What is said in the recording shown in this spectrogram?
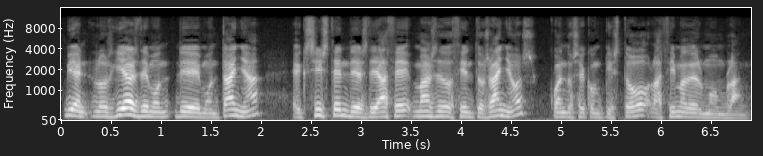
Bien, los guías de, de montaña existen desde hace más de 200 años, cuando se conquistó la cima del Mont Blanc.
